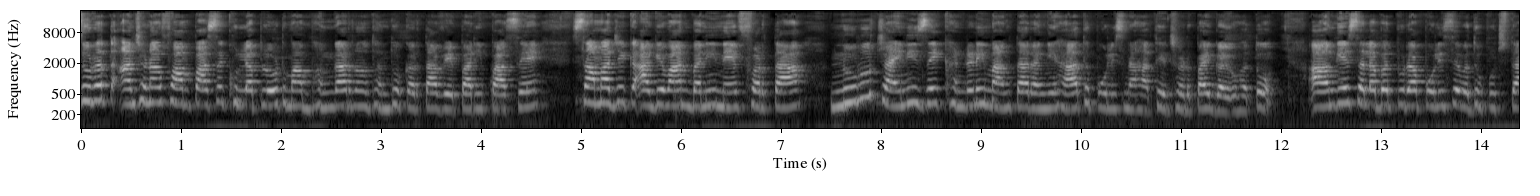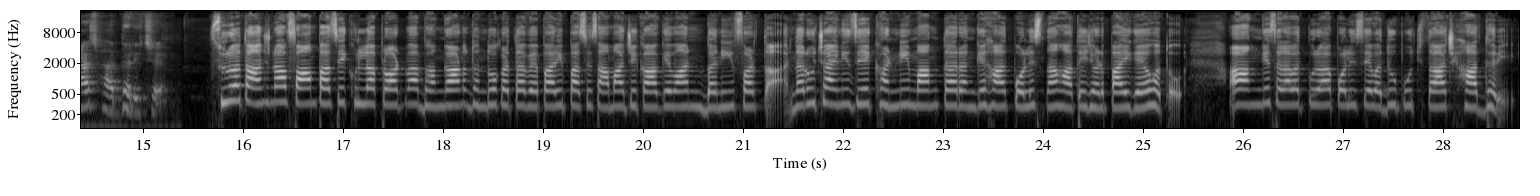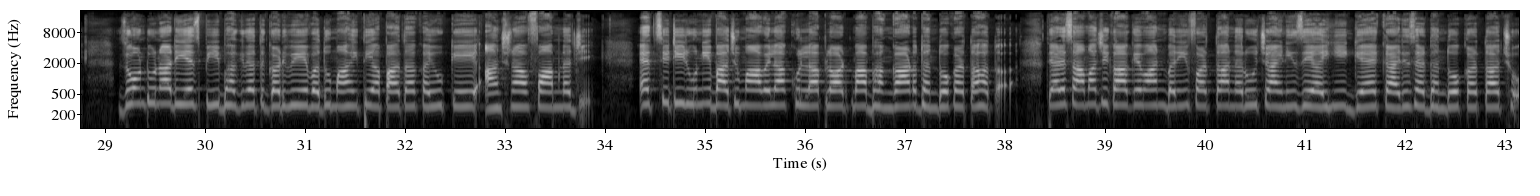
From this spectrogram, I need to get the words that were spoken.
સુરત આંજણા farm પાસે ખુલ્લા પ્લોટમાં ભંગારનો ધંધો કરતા વેપારી પાસે સામાજિક આગેવાન બનીને ફરતા નુરુ ચાઇનીઝે ખંડણી માંગતા રંગે હાથ પોલીસના હાથે ઝડપાઈ ગયો હતો. આ અંગે સલાબતપુરા પોલીસે વધુ પૂછતાછ હાથ ધરી છે. સુરત આંજના ફાર્મ પાસે ખુલ્લા પ્લોટમાં ભંગારનો ધંધો કરતા વેપારી પાસે સામાજિક આગેવાન બની ફરતા નરુ ચાઇનીઝે ખંડની માંગતા રંગે હાથ પોલીસના હાથે ઝડપાઈ ગયો હતો. આ અંગે સલાવતપુરા પોલીસે વધુ પૂછતાછ હાથ ધરી. ઝોન ટુના ડીએસપી ભગીરથ ગઢવીએ વધુ માહિતી અપાતા કહ્યું કે આંચના ફાર્મ નજીક એચસીટી રૂની બાજુમાં આવેલા ખુલ્લા પ્લોટમાં ભંગારનો ધંધો કરતા હતા. ત્યારે સામાજિક આગેવાન બની ફરતા નરુ ચાઇનીઝે અહીં ગેરકાયદેસર ધંધો કરતા છો.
